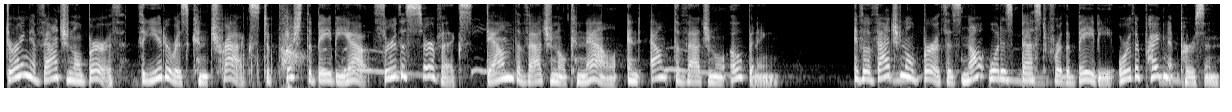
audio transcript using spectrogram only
During a vaginal birth, the uterus contracts to push the baby out through the cervix, down the vaginal canal, and out the vaginal opening. If a vaginal birth is not what is best for the baby or the pregnant person,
